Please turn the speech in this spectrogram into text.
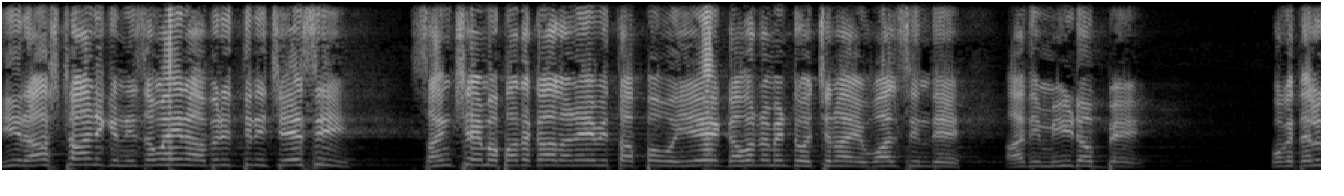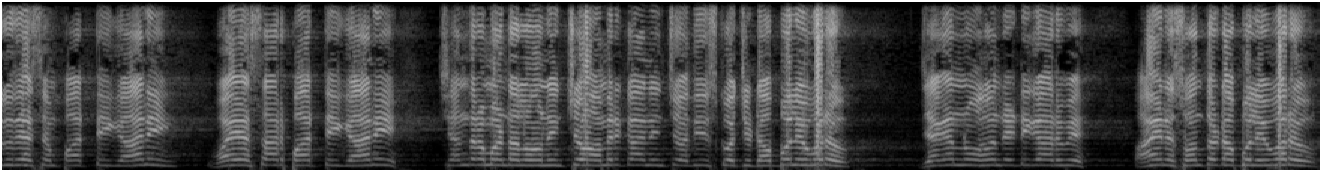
ఈ రాష్ట్రానికి నిజమైన అభివృద్ధిని చేసి సంక్షేమ పథకాలు అనేవి తప్పవు. ఏ గవర్నమెంట్ వచ్చినా ఇవ్వాల్సిందే. అది మీ డబ్బే. ఒక తెలుగుదేశం పార్టీ కానీ వైఎస్ఆర్ పార్టీ కానీ చంద్రమండలం నుంచో అమెరికా నుంచో తీసుకొచ్చి డబ్బులు ఇవ్వరు. జగన్మోహన్ రెడ్డి గారు ఆయన సొంత డబ్బులు ఇవ్వరు.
